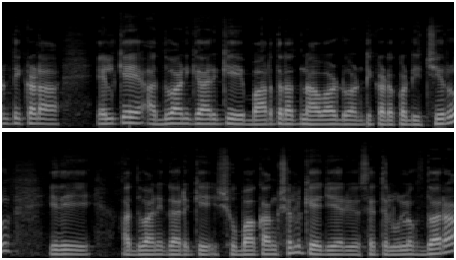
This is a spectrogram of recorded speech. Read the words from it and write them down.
అంటే ఇక్కడ ఎల్కే అద్వాని గారికి భారతరత్న అవార్డు అంటే ఇక్కడ ఒకటి ఇచ్చారు. ఇది అద్వాని గారికి శుభాకాంక్షలు కేజీఆర్ యుఎస్ఏ తెలుగులో ద్వారా.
